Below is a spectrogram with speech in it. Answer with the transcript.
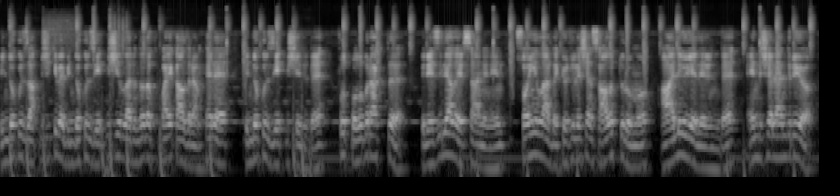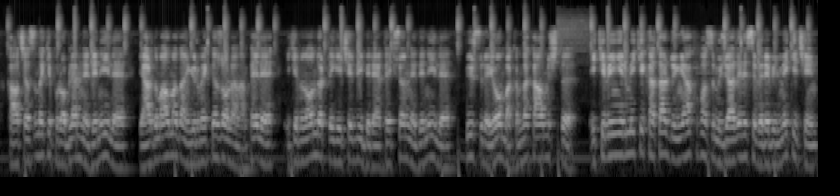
1962 ve 1970 yıllarında da kupayı kaldıran Pele, 1977'de futbolu bıraktı. Brezilyalı efsanenin son yıllarda kötüleşen sağlık durumu aile üyelerini de endişelendiriyor. Kalçasındaki problem nedeniyle yardım almadan yürümekte zorlanan Pele, 2014'te geçirdiği bir enfeksiyon nedeniyle bir süre yoğun bakımda kalmıştı. 2022 Katar Dünya Kupası mücadelesi verebilmek için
